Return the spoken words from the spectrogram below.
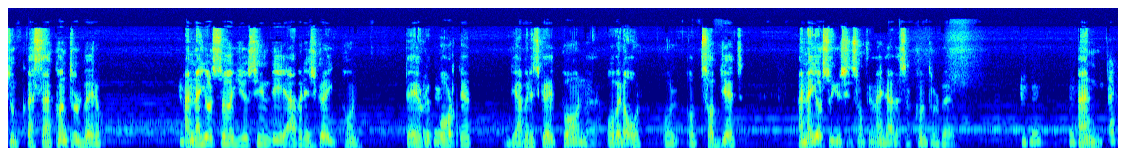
to as a control variable. Mm-hmm. And I also using the average grade point. They mm-hmm. reported the average grade point uh, overall or, of subjects. And I also using something like that as a control variable. Mm-hmm. Mm-hmm. And okay.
